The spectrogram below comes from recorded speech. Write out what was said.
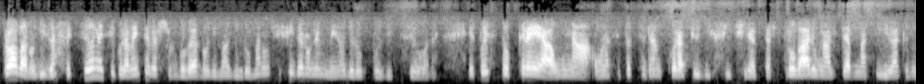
provano disaffezione sicuramente verso il governo di Maduro, ma non si fidano nemmeno dell'opposizione e questo crea una, una situazione ancora più difficile per trovare un'alternativa che non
